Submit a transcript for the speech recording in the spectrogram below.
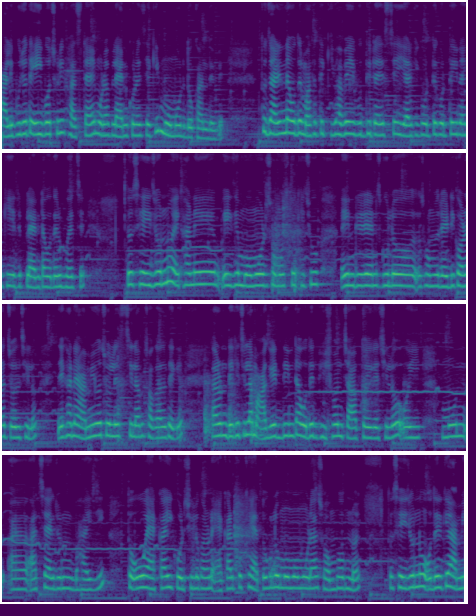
কালী পুজোতে এই বছরই ফার্স্ট টাইম ওরা প্ল্যান করেছে কি মোমোর দোকান দেবে। তো জানি না ওদের মাথাতে কীভাবে এই বুদ্ধিটা এসছে ইয়ার্কি করতে করতেই নাকি এর প্ল্যানটা ওদের হয়েছে। তো সেই জন্য এখানে এই যে মোমোর সমস্ত কিছু ইনগ্রিডিয়েন্টসগুলো রেডি করা চলছিল, যেখানে আমিও চলে এসেছিলাম সকাল থেকে। কারণ দেখেছিলাম আগের দিনটা ওদের ভীষণ চাপ হয়ে গেছিল। ওই মুন আছে একজন ভাইজি, তো ও একাই করছিল, কারণ একার পক্ষে এতগুলো মোমো মোড়া সম্ভব নয়। তো সেই জন্য ওদেরকে আমি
